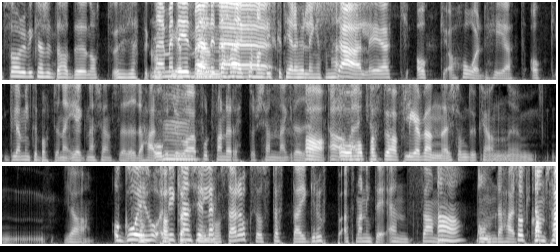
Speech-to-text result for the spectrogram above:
sorry vi kanske inte hade något jättekonkret. Nej men det är men, väldigt, det här kan man diskutera hur länge som helst. Kärlek och hårdhet och glöm inte bort dina egna känslor i det här Och- för du Mm. har fortfarande rätt att känna grejer. Ja, Ja, och verkligen. hoppas du har fler vänner som du kan um, Ja. Och gå ta det kanske är lättare också att stötta i grupp, att man inte är ensam Ja. om Mm. det här. Så- Kontakta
